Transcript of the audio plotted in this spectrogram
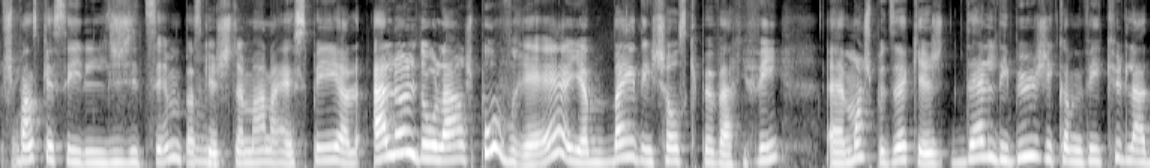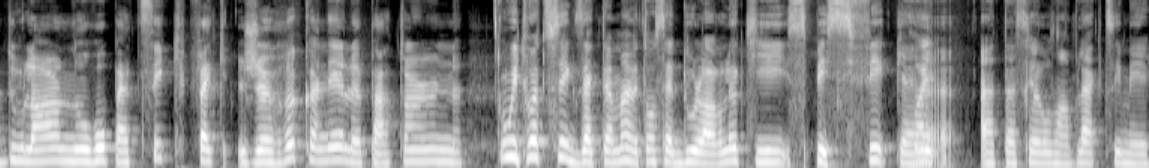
Je pense que c'est légitime parce Mm. que justement, la SP, elle, elle a le dos large. Pour vrai, il y a bien des choses qui peuvent arriver. Euh, moi, je peux dire que dès le début, j'ai comme vécu de la douleur neuropathique. Fait que je reconnais le pattern. Oui, toi, tu sais exactement, mettons, cette douleur-là qui est spécifique à, Oui. à ta sclérose en plaques, tu sais, mais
